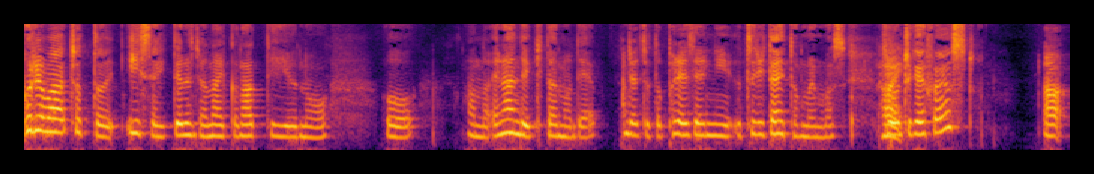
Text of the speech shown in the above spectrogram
これはちょっといい線いってるんじゃないかなっていうのを、あの、選んできたので、じゃあちょっとプレゼンに移りたいと思います。はい Do you want to go first? あ、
